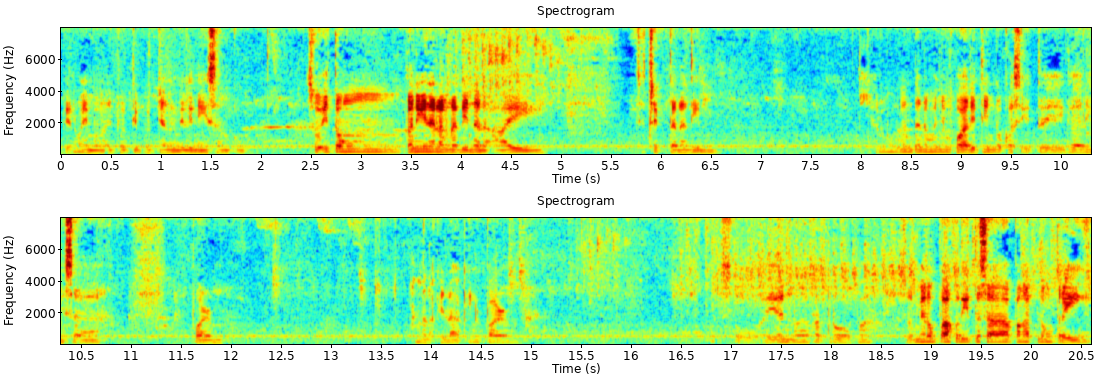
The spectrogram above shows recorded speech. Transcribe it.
Pero may mga ipot-ipot yan ang nilinisan ko. So, itong kanina lang na dinala ay check na din. Pero maganda naman yung quality nito kasi ito ay galing sa farm. Malaki-laking farm. So, ayan mga katropa. So, meron pa ako dito sa pangatlong tray.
